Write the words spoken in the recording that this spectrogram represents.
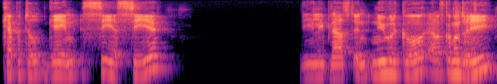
Capital Gain CSC. Die liep laatst een nieuw record, 11,3.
